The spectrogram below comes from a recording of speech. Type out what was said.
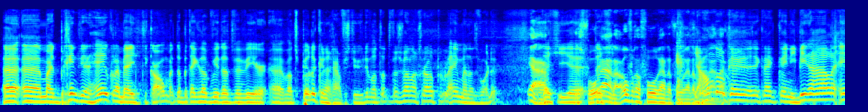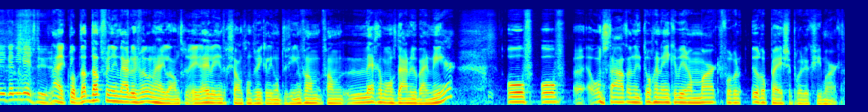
Eh, maar het begint weer een heel klein beetje te komen. Dat betekent ook weer dat we weer wat spullen kunnen gaan versturen. Want dat was wel een groot probleem aan het worden. Ja, Dat je, dus voorraden, overal voorraden, Je voorraden, handel voorraden. kun je, kun je niet binnenhalen en je kan niet wegsturen. Nee, klopt. Dat, dat vind ik nou dus wel een hele, hele interessante ontwikkeling om te zien. Van, van leggen we ons daar nu bij neer? Of, of eh, ontstaat er nu toch in één keer weer een markt voor een Europese productiemarkt?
